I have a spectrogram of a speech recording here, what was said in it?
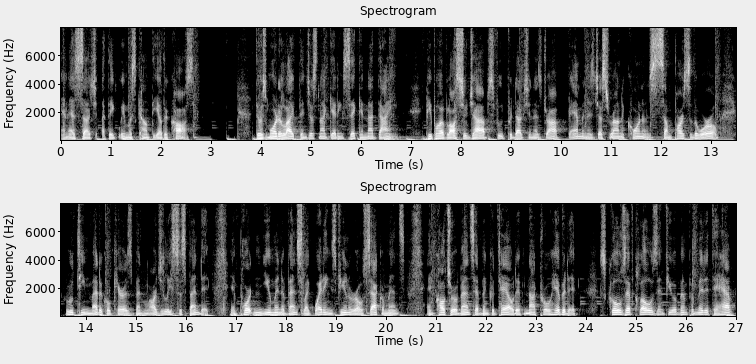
And as such, I think we must count the other costs. There's more to life than just not getting sick and not dying. People have lost their jobs. Food production has dropped. Famine is just around the corner in some parts of the world. Routine medical care has been largely suspended. Important human events like weddings, funerals, sacraments, and cultural events have been curtailed, if not prohibited. Schools have closed, and few have been permitted to have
